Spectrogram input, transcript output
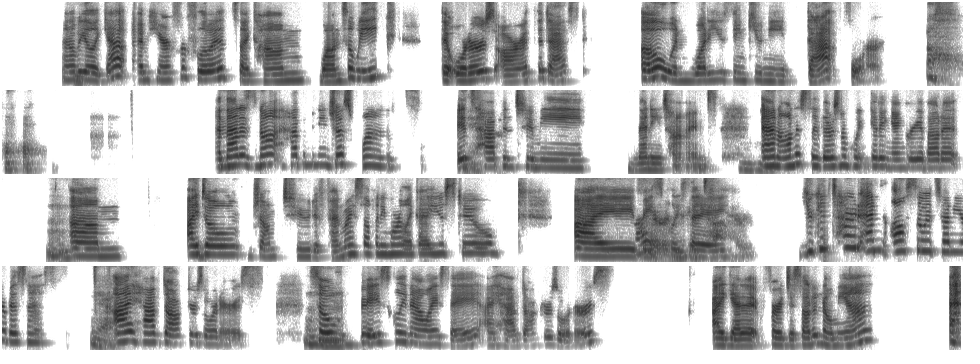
And I'll be like, Yeah, I'm here for fluids. I come once a week. The orders are at the desk. Oh, and what do you think you need that for? Oh. And that has not happened to me just once. It's yeah. happened to me many times. Mm-hmm. And honestly, there's no point in getting angry about it. Mm-hmm. Um, I don't jump to defend myself anymore like I used to. I basically say, you get tired, and also it's none of your business. Yeah. I have doctor's orders. Mm-hmm. So basically, now I say I have doctor's orders. I get it for dysautonomia.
